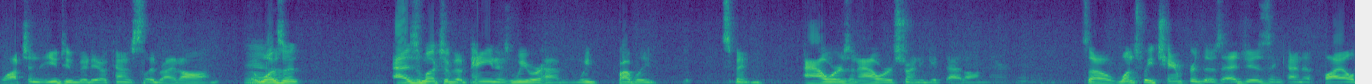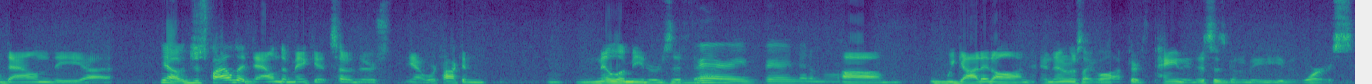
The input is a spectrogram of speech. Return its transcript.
watching the YouTube video, it kind of slid right on. Yeah. It wasn't as much of a pain as we were having. We probably spent hours and hours trying to get that on there. So once we chamfered those edges and kind of filed down the, uh, you know, just filed it down to make it so there's, you know, we're talking millimeters if that. Very, very minimal. Um, we got it on, and then it was like, well, after it's painted, this is going to be even worse.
